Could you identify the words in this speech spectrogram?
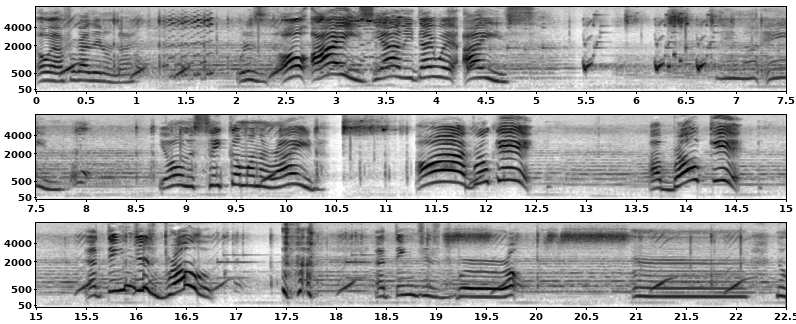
Oh yeah, I forgot they don't die. What is? Oh, ice. Yeah, they die with ice. Yo, let's take them on a ride. Ah, oh, I broke it. I broke it. That thing just broke. that thing just broke. Mm, no.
